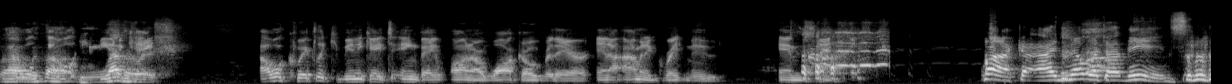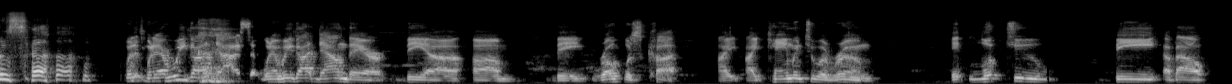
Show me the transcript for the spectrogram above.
I uh, will- with I communicate. leatherish. I will quickly communicate to Ingve on our walk over there, and I, I'm in a great mood. And, and Fuck! I know what that means. so, whenever we got down, whenever we got down there, the uh, um, the rope was cut. I, I came into a room. It looked to be about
